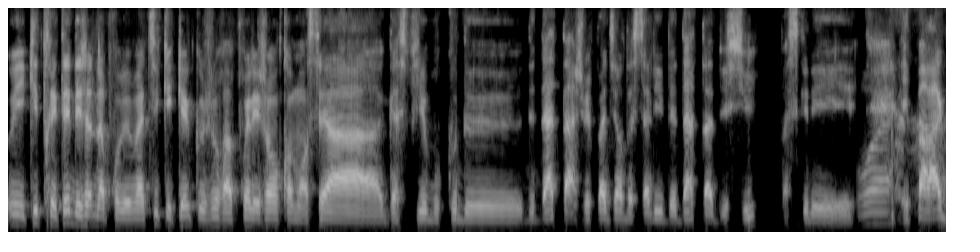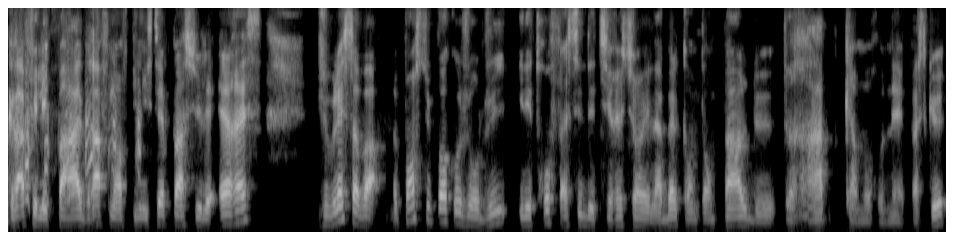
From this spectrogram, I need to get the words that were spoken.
Oui, qui traitait déjà de la problématique et quelques jours après, les gens ont commencé à gaspiller beaucoup de, de data. Je vais pas dire de salive, de data dessus parce que les, Ouais. les paragraphes et les paragraphes n'en finissaient pas sur les RS. Je voulais savoir, ne penses-tu pas qu'aujourd'hui, il est trop facile de tirer sur les labels quand on parle de, de rap camerounais? Parce que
